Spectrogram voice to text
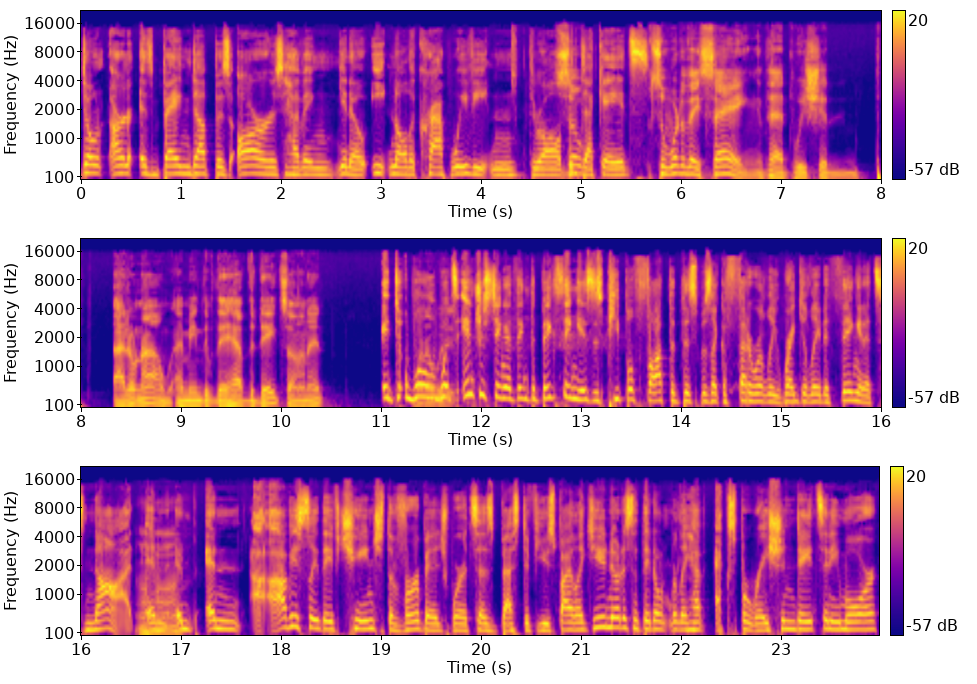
don't aren't as banged up as ours, having you know eaten all the crap we've eaten through all So- the decades. so what are they saying that we should? I don't know. I mean, they have the dates on it. It, well, we- what's interesting, I think the big thing is, is people thought that this was like a federally regulated thing, and it's not. Uh-huh. And, and and obviously they've changed the verbiage where it says best if used by. Like, do you notice that they don't really have expiration dates anymore?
